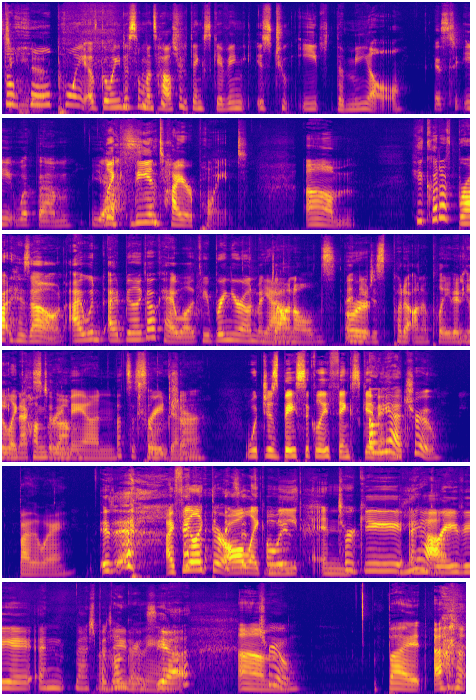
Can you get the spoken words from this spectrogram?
to it. Because the whole point of going to someone's house for Thanksgiving is to eat the meal. Is to eat with them. Yes. Like the entire point. Um, he could have brought his own. I would. I'd be like, okay, well, if you bring your own Yeah. McDonald's and Or you just put it on a plate and you're eat like hungry to them, man that's a tray solution. dinner. which is basically Thanksgiving. Oh yeah, true. by the way. Is it? I feel like they're all like meat and turkey and gravy and mashed potatoes. Yeah, um, true. But uh,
